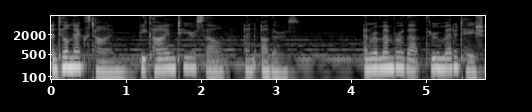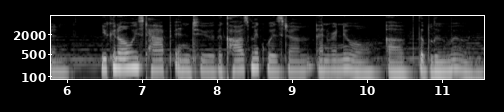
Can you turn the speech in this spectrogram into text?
Until next time, be kind to yourself and others and remember that through meditation, you can always tap into the cosmic wisdom and renewal of the blue moon.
